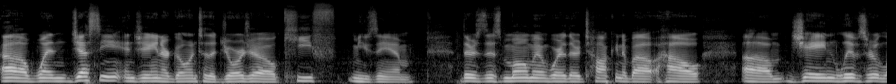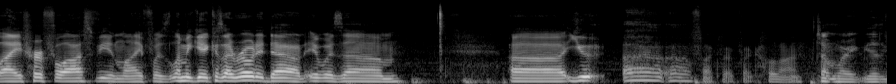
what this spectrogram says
uh, when Jesse and Jane are going to the Georgia O'Keeffe Museum, there's this moment where they're talking about how um, Jane lives her life. Her philosophy in life was let me get because I wrote it down. It was um, uh, you. Uh, oh fuck fuck fuck! Hold on. Something where you,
